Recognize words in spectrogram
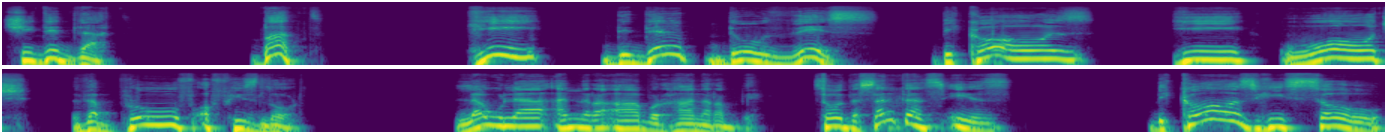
She did that. But he didn't do this because he watched the proof of his Lord. لولا أن رأى برهان ربه. So the sentence is because he saw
